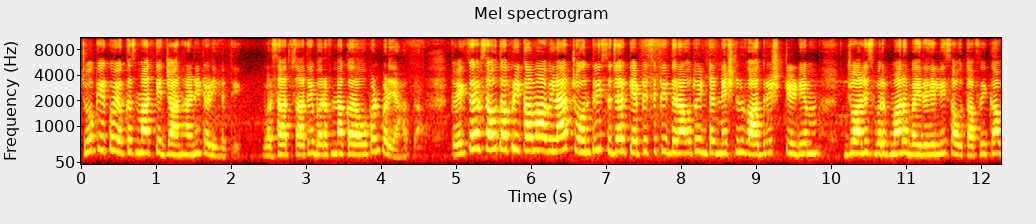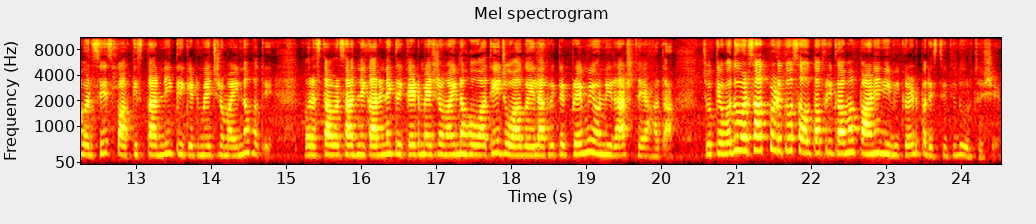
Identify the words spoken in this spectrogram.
જો કે કોઈ અકસ્માત કે જાનહાનિ ટળી હતી. વરસાદ સાથે બરફના કરાઓ પણ પડ્યા હતા. તો એક તરફ સાઉથ આફ્રિકામાં આવેલા ચોત્રીસ હજાર કેપેસિટી ધરાવતું ઇન્ટરનેશનલ વાદળી સ્ટેડિયમ જોહાનિસબર્ગમાં રમાઈ રહેલી સાઉથ આફ્રિકા વર્સિસ પાકિસ્તાનની ક્રિકેટ મેચ રમાઈ ન હતી. વરસતા વરસાદને કારણે ક્રિકેટ મેચ રમાઈ ન હોવાથી જોવા ગયેલા ક્રિકેટ પ્રેમીઓ નિરાશ થયા હતા. જોકે વધુ વરસાદ પડે તો સાઉથ આફ્રિકામાં પાણીની વિકટ પરિસ્થિતિ દૂર થશે.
